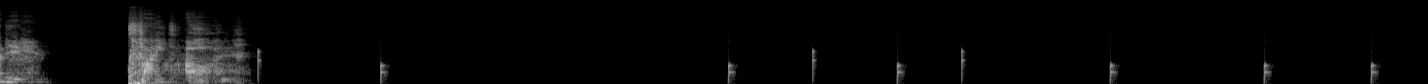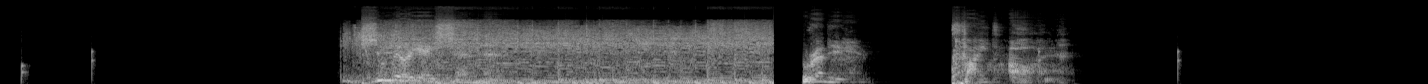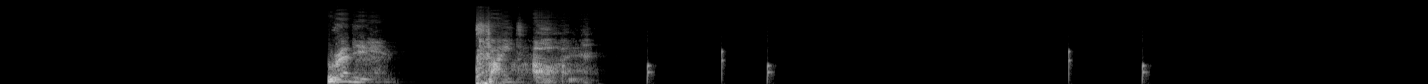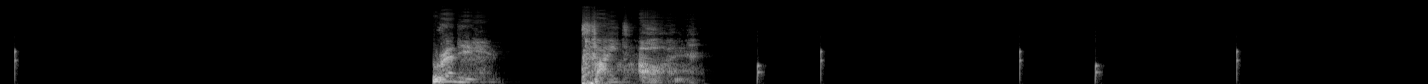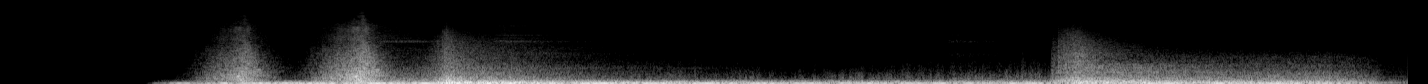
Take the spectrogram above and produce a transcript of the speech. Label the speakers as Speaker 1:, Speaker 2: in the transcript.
Speaker 1: Ready. Fight on. Humiliation. Ready. Fight on. Ready. Fight on. Ready. Fight on.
